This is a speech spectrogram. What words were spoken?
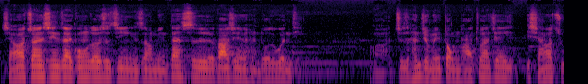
想要专心在工作室经营上面，但是发现很多的问题，啊，就是很久没动它，突然间一想要主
